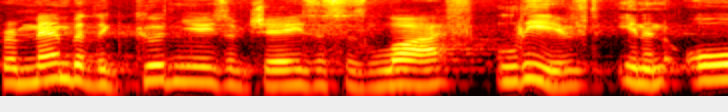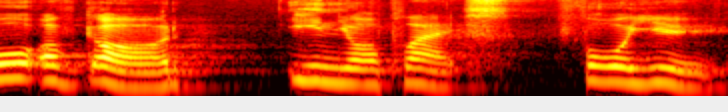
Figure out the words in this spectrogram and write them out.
Remember the good news of Jesus' life lived in an awe of God in your place for you.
